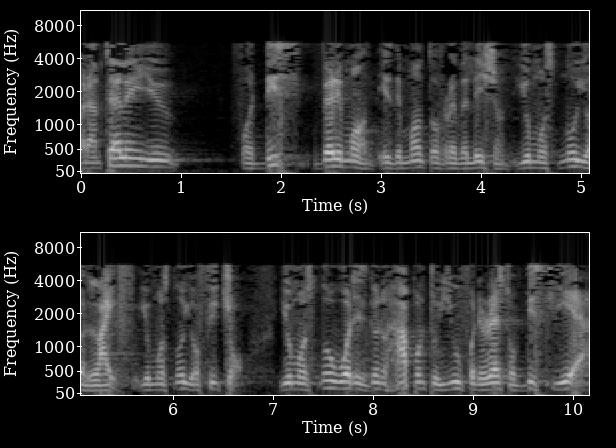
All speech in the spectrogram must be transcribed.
But I'm telling you, for this very month is the month of revelation. You must know your life. You must know your future. You must know what is going to happen to you for the rest of this year.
